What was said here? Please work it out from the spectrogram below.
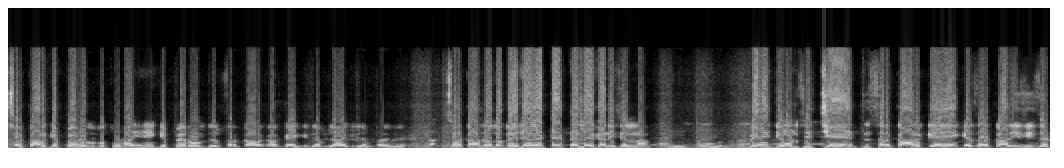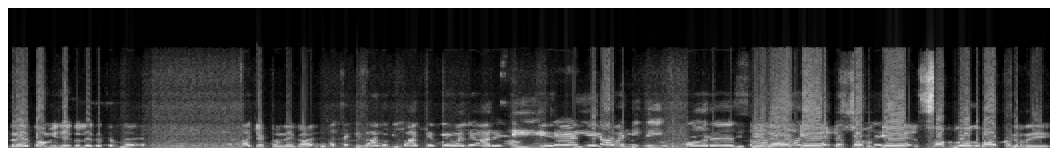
सरकार के पैरोल में थोड़ा ही है कि पैरोल जब सरकार का कहेगी जब जाएगी जब करेगी। सरकार ने तो कह जाएगा ट्रैक्टर लेकर नहीं चलना। भाई जौन सी चैंट सरकार के हैं कि सरकार इसी से डरे तो हम इसे तो लेकर चल रहे हैं ट्रैक्टर लेकर आए अच्छा किसानों की बात करने वाले आर। पार्टी थी और कह है कि सबके सब लोग बात कर रहे हैं।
